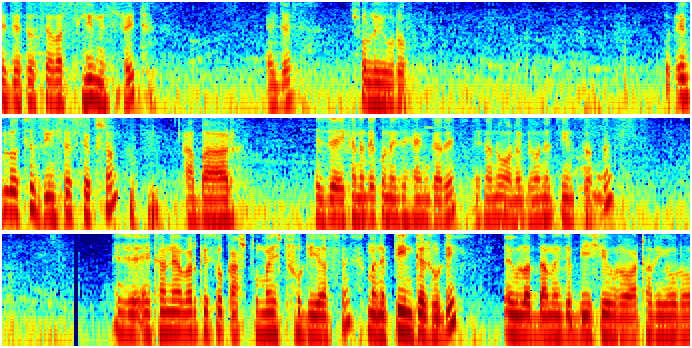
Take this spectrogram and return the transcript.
এই যে এটা হচ্ছে আবার স্লিম স্ট্রাইট এই যে ষোলো ইউরো তো এগুলো হচ্ছে জিন্সের সেকশন আবার এই যে এখানে দেখুন, এই যে হ্যাঙ্গারে এখানেও অনেক ধরনের জিন্স আছে। এই যে এখানে আবার কিছু কাস্টমাইজড হুডি আছে মানে প্রিন্টেড হুডি এগুলোর দাম এই যে বিশ ইউরো, আঠারো ইউরো।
